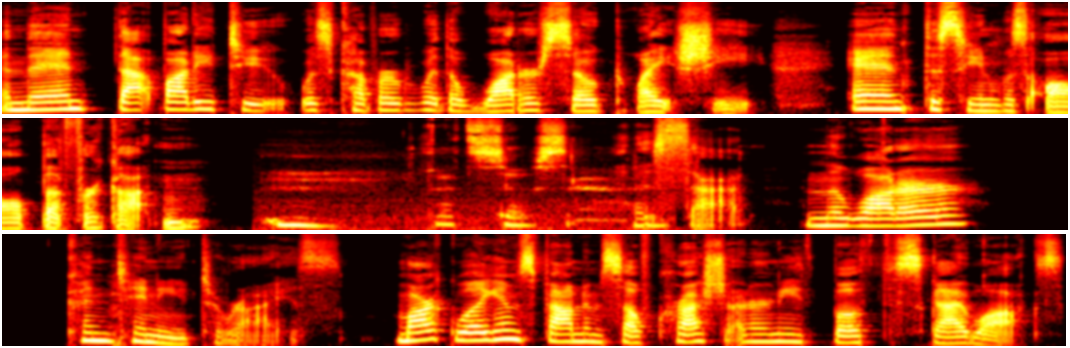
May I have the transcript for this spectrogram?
and then that body too was covered with a water soaked white sheet, and the scene was all but forgotten. Mm, that's so sad. It's sad. And the water continued to rise. Mark Williams found himself crushed underneath both the skywalks.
